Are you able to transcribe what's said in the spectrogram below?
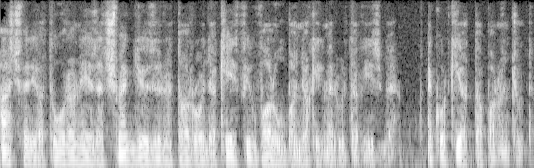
Ácsferi a tóra nézett, s meggyőződött arról, hogy a két fiú valóban nyakig merült a vízbe. Ekkor kiadta a parancsot.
